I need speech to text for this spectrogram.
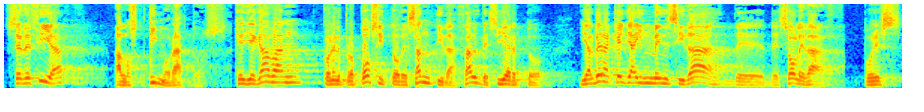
Se decía a los timoratos que llegaban con el propósito de santidad al desierto y al ver aquella inmensidad de, soledad, pues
